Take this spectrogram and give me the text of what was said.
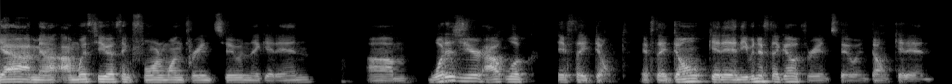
yeah, I mean, I'm with you. I think four and one, three and two, and they get in. Um, what is your outlook if they don't? If they don't get in, even if they go three and two and don't get in,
